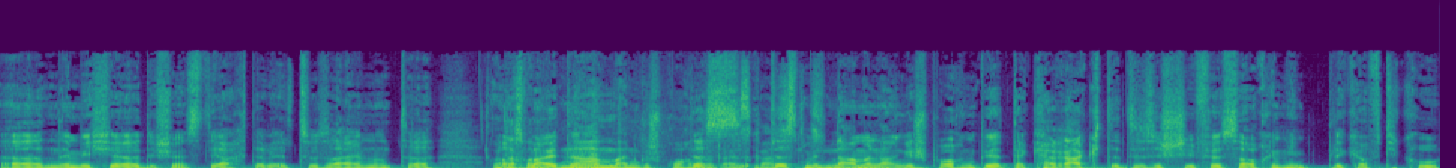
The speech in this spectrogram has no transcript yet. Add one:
äh, nämlich äh, die schönste Yacht der Welt zu sein und, äh, und dass man mit Namen angesprochen dass, wird als Gast. Dass mit Namen angesprochen wird, der Charakter dieses Schiffes auch im Hinblick auf die Crew,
